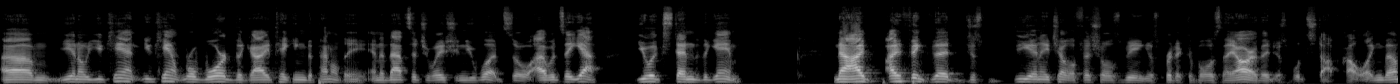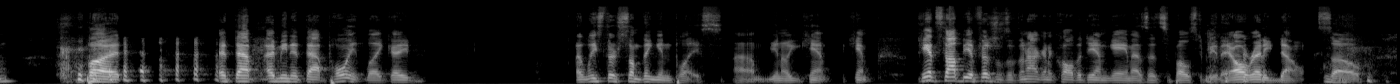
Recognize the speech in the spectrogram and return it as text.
Um, you know, you can't you can't reward the guy taking the penalty, and in that situation, you would. So I would say yeah, you extend the game. Now, I I think that just the NHL officials being as predictable as they are, they just would stop calling them. But at that, I mean, at that point, like I, at least there's something in place. Um, you know, you can't can't can't stop the officials if they're not going to call the damn game as it's supposed to be. They already don't. So,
